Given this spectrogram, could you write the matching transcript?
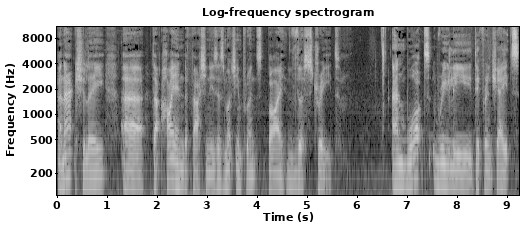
and actually uh, that high end of fashion is as much influenced by the street and what really differentiates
